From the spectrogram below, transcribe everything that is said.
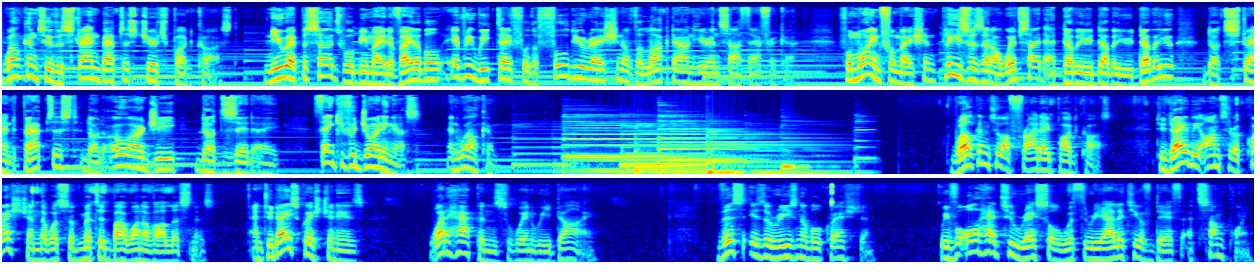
Welcome to the Strand Baptist Church podcast. New episodes will be made available every weekday for the full duration of the lockdown here in South Africa. For more information, please visit our website at www.strandbaptist.org.za. Thank you for joining us and welcome. Welcome to our Friday podcast. Today we answer a question that was submitted by one of our listeners. And today's question is what happens when we die? This is a reasonable question. We've all had to wrestle with the reality of death at some point.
